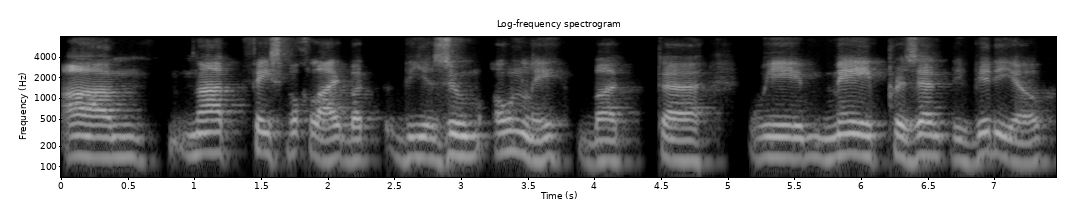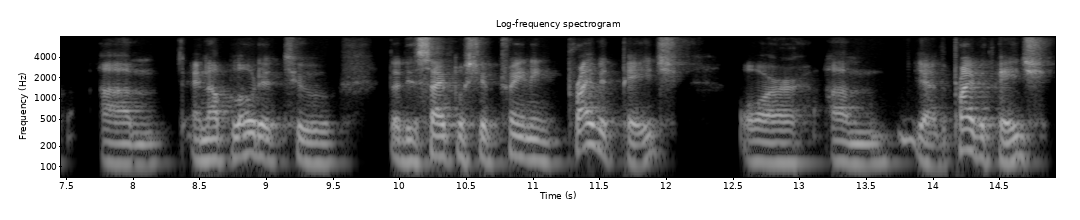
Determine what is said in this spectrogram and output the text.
Um, not facebook live but via zoom only. But uh, we may present the video um, and upload it to the discipleship training private page or um, yeah, the private page.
